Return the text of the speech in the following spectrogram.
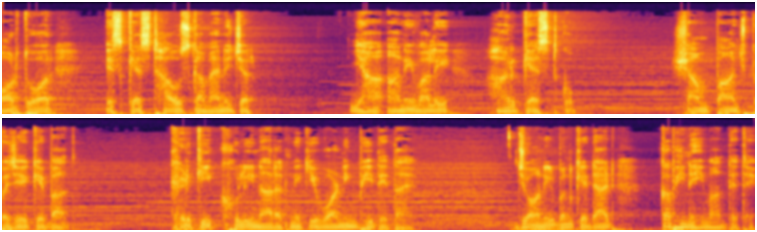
और तो और, इस गेस्ट हाउस का मैनेजर यहाँ आने वाले हर गेस्ट को शाम पाँच बजे के बाद खिड़की खुली ना रखने की वार्निंग भी देता है, जो अनिर्बन के डैड कभी नहीं मानते थे।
